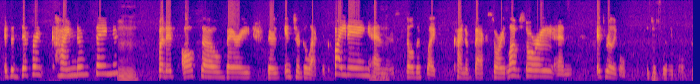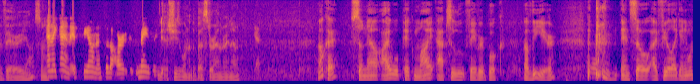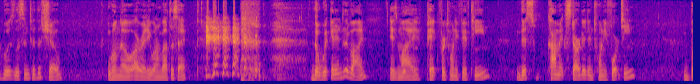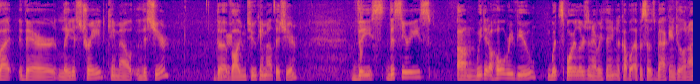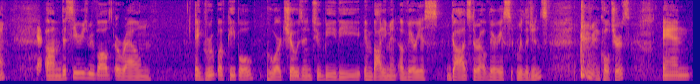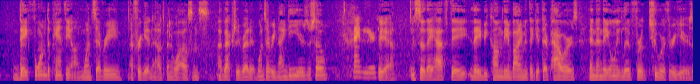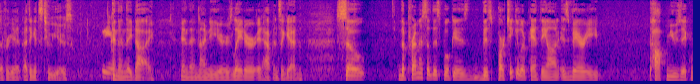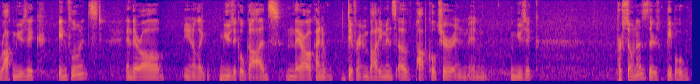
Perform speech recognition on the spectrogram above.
It's a different kind of thing, Mm-hmm. but it's also very, there's intergalactic fighting, and Mhm. there's still this like kind of backstory, love story, and it's really cool. It's just really cool. Very awesome. And again, it's Fiona, so the art is amazing. Yeah, she's one of the best around right now. Yes. Okay, so now I will pick my absolute favorite book of the year. and so I feel like anyone who has listened to this show will know already what I'm about to say. the Wicked and Divine is my pick for 2015. This comic started in 2014, but their latest trade came out this year. The Mhm. volume 2 came out this year. This this series um, we did a whole review with spoilers and everything a couple episodes back, Angel and I. Yeah. Um, this series revolves around a group of people who are chosen to be the embodiment of various gods throughout various religions and cultures. And they form the pantheon once every, I forget now, it's been a while since I've actually read it, once every 90 years or so. 90 years. Yeah. So they have they they become the embodiment. They get their powers, and then they only live for two or three years. I forget. I think it's two years, two years. and then they die, and then ninety years later it happens again. So the premise of this book is this particular pantheon is very pop music, rock music influenced, and they're all you know like musical gods, and they are all kind of different embodiments of pop culture and and music personas. There's people who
